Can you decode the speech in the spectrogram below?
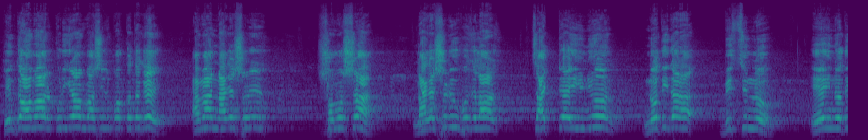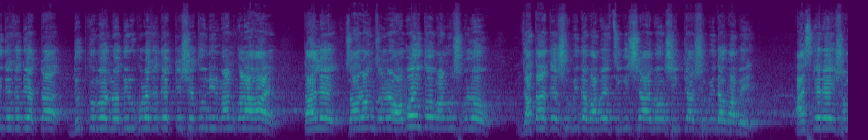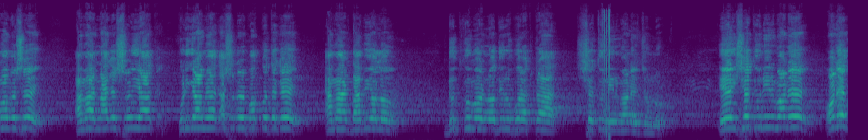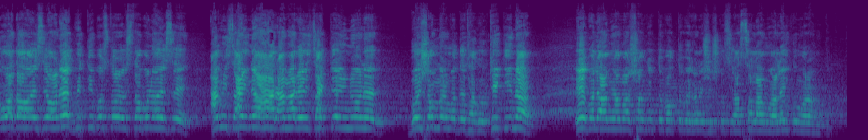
কিন্তু আমার কুড়িগ্রামবাসীর পক্ষ থেকে আমার নাগেশ্বরীর সমস্যা, নাগেশ্বরী উপজেলার চারটে ইউনিয়ন নদী দ্বারা বিচ্ছিন্ন। এই নদীতে যদি একটা দুধকুমর নদীর উপরে যদি একটি সেতু নির্মাণ করা হয়, তাহলে চর অঞ্চলের অবহিত মানুষগুলো যাতায়াতের সুবিধা পাবে, চিকিৎসা এবং শিক্ষার সুবিধা পাবে। আজকের এই সমাবেশে আমার নাগেশ্বরী এক, কুড়িগ্রাম এক আসনের পক্ষ থেকে আমার দাবি হলো দুধকুমর নদীর উপর একটা সেতু নির্মাণের জন্য। এই সেতু নির্মাণের অনেক ওয়াদা হয়েছে, অনেক ভিত্তিপ্রস্তর স্থাপন হয়েছে। আমি চাই না আর আমার এই চারটে ইউনিয়নের বৈষম্যের মধ্যে থাকুক, ঠিকই না? এ বলে আমি আমার সংক্ষিপ্ত বক্তব্য এখানে শেষ করছি। আসসালামু আলাইকুম রহমতুল্লাহ।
